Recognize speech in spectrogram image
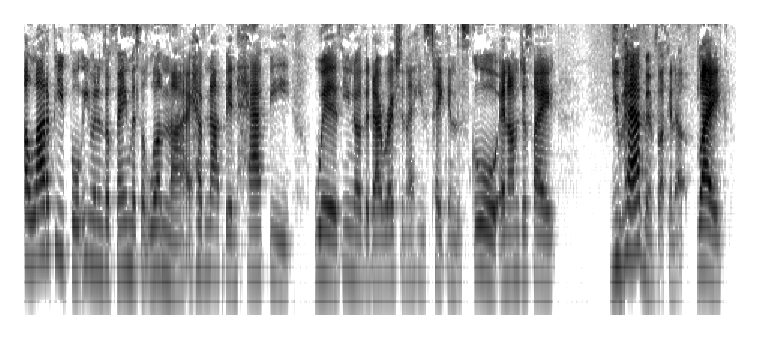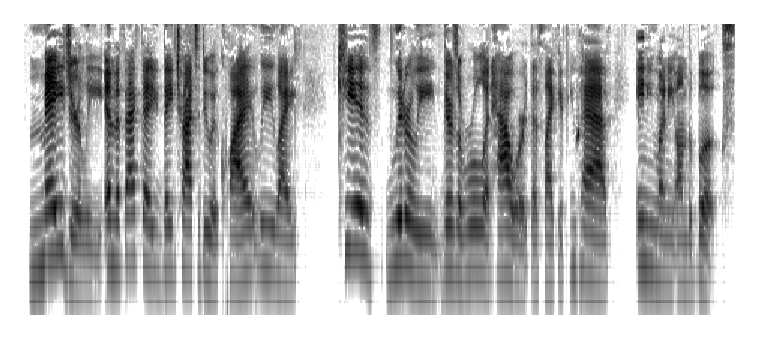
a lot of people, even in the famous alumni, have not been happy with, you know, the direction that he's taking the school. And I'm just like, you have been fucking up, like majorly. And the fact that they tried to do it quietly, like kids literally, there's a rule at Howard that's like if you have any money on the books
